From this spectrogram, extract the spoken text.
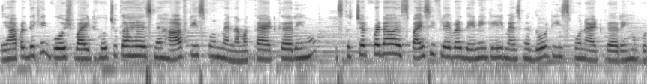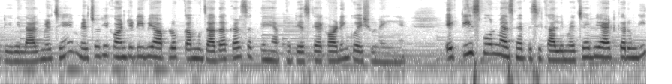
तो यहाँ पर देखें गोश्त वाइट हो चुका है। इसमें हाफ़ टी स्पून मैं नमक का ऐड कर रही हूँ। इसको चटपटा और स्पाइसी फ्लेवर देने के लिए मैं इसमें दो टीस्पून ऐड कर रही हूँ कुटी हुई लाल मिर्चें। मिर्चों की क्वांटिटी भी आप लोग कम ज़्यादा कर सकते हैं, अपने टेस्ट के अकॉर्डिंग कोई इशू नहीं है। एक टीस्पून मैं इसमें पिसी काली मिर्चें भी ऐड करूँगी।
